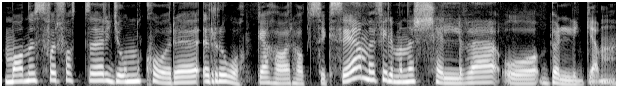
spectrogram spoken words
Manusforfatter Jon Kåre Råke har hatt suksess med filmene 'Skjelvet' og 'Bølgen'.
